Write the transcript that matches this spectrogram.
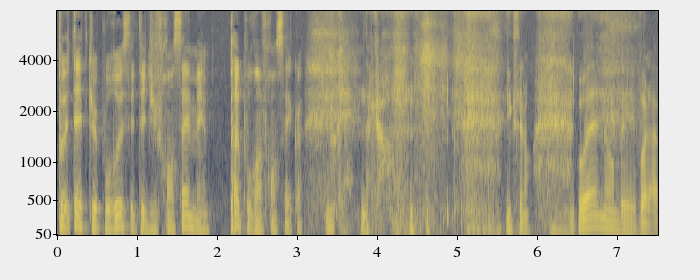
peut-être que pour eux, c'était du français, mais pas pour un français, quoi. Ok, d'accord. Excellent. Ouais, non, mais voilà.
